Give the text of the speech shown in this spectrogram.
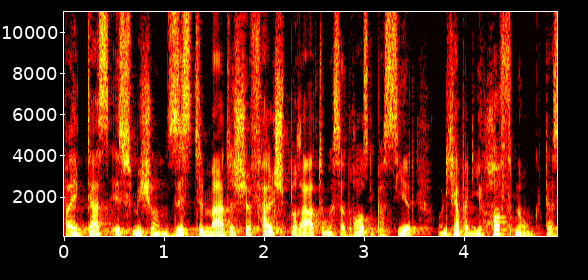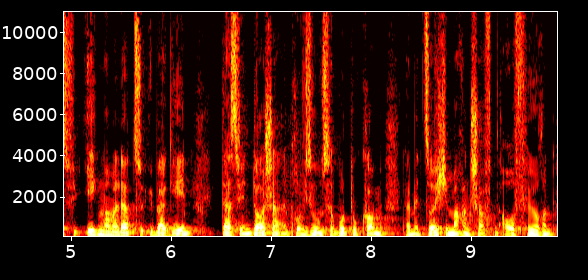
weil das ist für mich schon systematische Falschberatung, was da draußen passiert. Und ich habe ja die Hoffnung, dass wir irgendwann mal dazu übergehen, dass wir in Deutschland ein Provisionsverbot bekommen, damit solche Machenschaften aufhören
